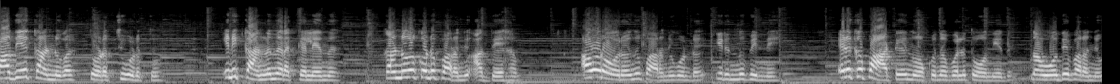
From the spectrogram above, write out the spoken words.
പതിയെ കണ്ണുകൾ തുടച്ചു കൊടുത്തു. ഇനി കണ്ണു നിറക്കല്ലേന്ന്? കണ്ണുകൾ കൊണ്ട് പറഞ്ഞു അദ്ദേഹം. അവർ ഓരോന്ന് പറഞ്ഞുകൊണ്ട് ഇരുന്നു പിന്നെ. ഇടയ്ക്ക് പാട്ടിയെ നോക്കുന്ന പോലെ തോന്നിയത് നവോദയ പറഞ്ഞു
